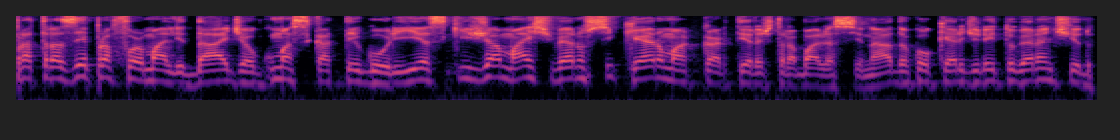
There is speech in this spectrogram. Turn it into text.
para trazer para a formalidade algumas categorias que jamais tiveram sequer uma carteira de trabalho assinada ou qualquer direito garantido.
